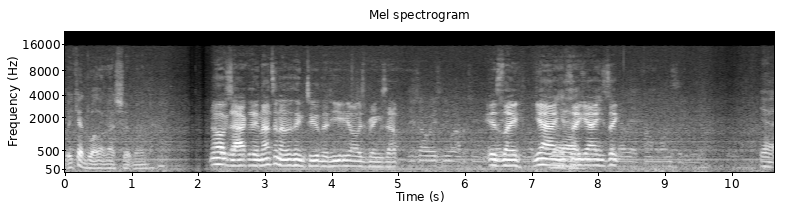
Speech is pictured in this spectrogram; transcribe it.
We can't dwell on that shit, man. No, exactly, and that's another thing too that he, he always brings up. There's always new opportunities. Is like, yeah, Yeah. he's like, yeah, he's like, Yeah,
